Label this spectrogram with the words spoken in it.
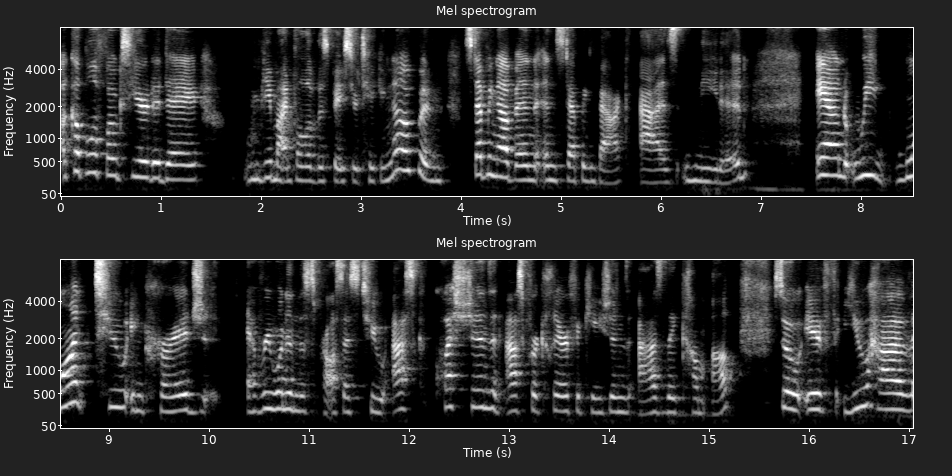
a couple of folks here today, be mindful of the space you're taking up and stepping up and, and stepping back as needed. And we want to encourage everyone in this process to ask questions and ask for clarifications as they come up. So if you have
